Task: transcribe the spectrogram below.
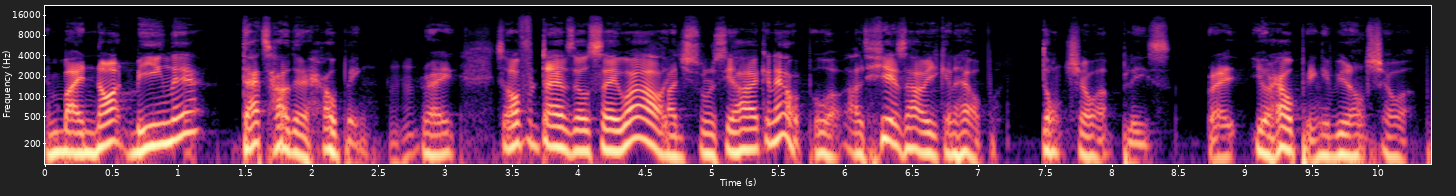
And by not being there, that's how they're helping, mm-hmm. right? So oftentimes they'll say, Well, I just want to see how I can help. Well, here's how you can help. Don't show up, please, right? You're helping if you don't show up.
